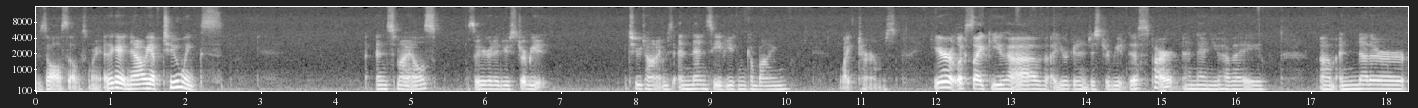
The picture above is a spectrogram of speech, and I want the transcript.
This is all self-explanatory. Okay, now we have two winks and smiles. So you're going to distribute two times and then see if you can combine like terms. Here it looks like you have, you're going to distribute this part and then you have a um, another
